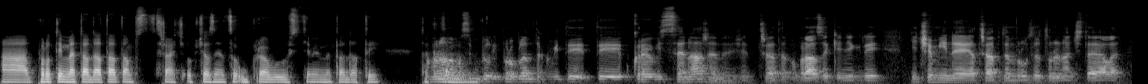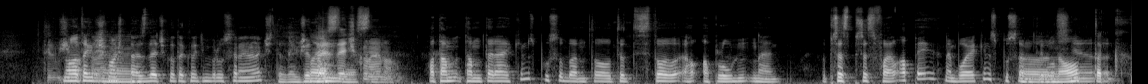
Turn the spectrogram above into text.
A pro ty metadata tam třeba občas něco upravuju s těmi metadaty. Tak ono tam asi byl i problém takový ty, ty okrajový scénáře, ne? že třeba ten obrázek je někdy něčem jiný a třeba ten browser to nenačte, ale ty No a tak když máš. PSD, tak to ti browser nenačte. Takže No. PSDčko ne, no. a tam, tam teda jakým způsobem to, to, ty si to upload, ne, přes, přes file API? Nebo jakým způsobem ty Eh, vlastně? No, tak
